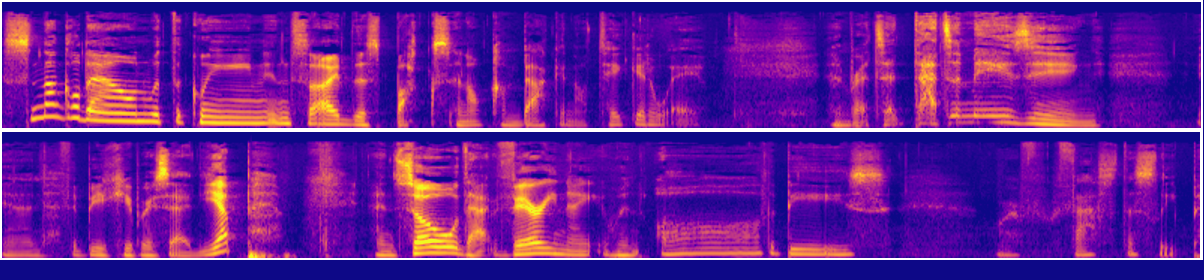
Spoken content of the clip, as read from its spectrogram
snuggle down with the queen inside this box, and I'll come back and I'll take it away. And Brett said, That's amazing. And the beekeeper said, Yep. And so that very night, when all the bees were fast asleep,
